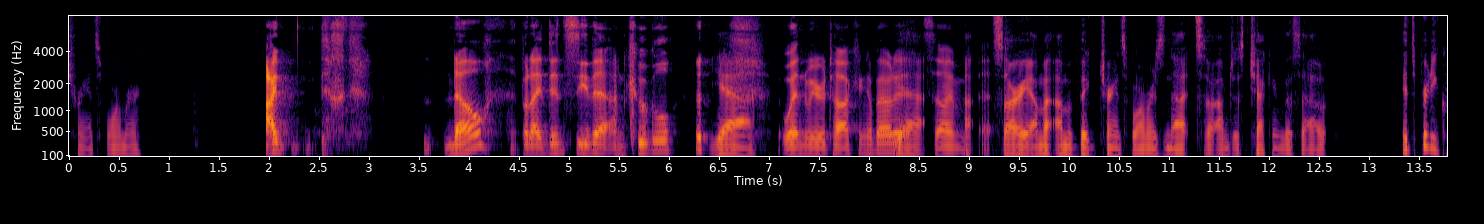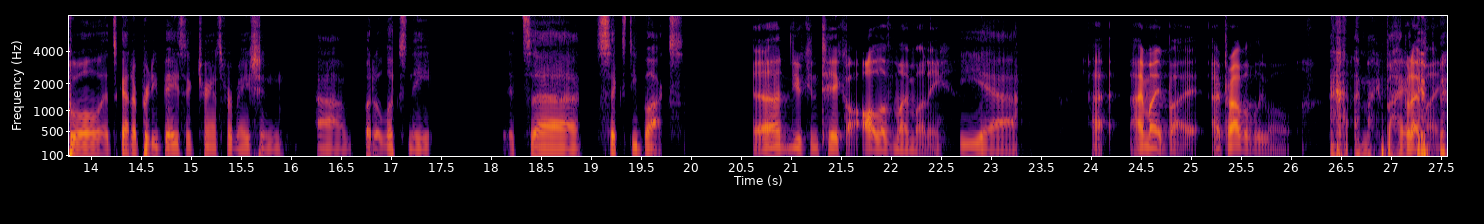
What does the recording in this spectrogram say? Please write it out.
Transformer? I no, but I did see that on Google Yeah. when we were talking about it. Yeah. So I'm Uh, sorry, I'm a, I'm a big Transformers nut, so I'm just checking this out. It's pretty cool. It's got a pretty basic transformation, um, but it looks neat. It's uh 60 bucks. Uh, you can take all of my money. Yeah. I I might buy it. I probably won't. I might buy it. But I might.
